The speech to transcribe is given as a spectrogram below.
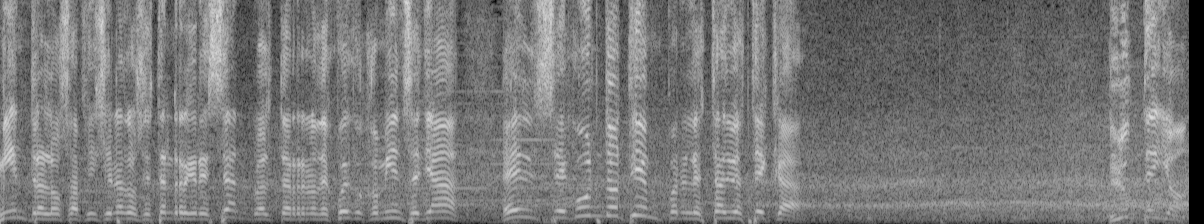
Mientras los aficionados están regresando al terreno de juego, comienza ya el segundo tiempo en el Estadio Azteca. Luke de Jong.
